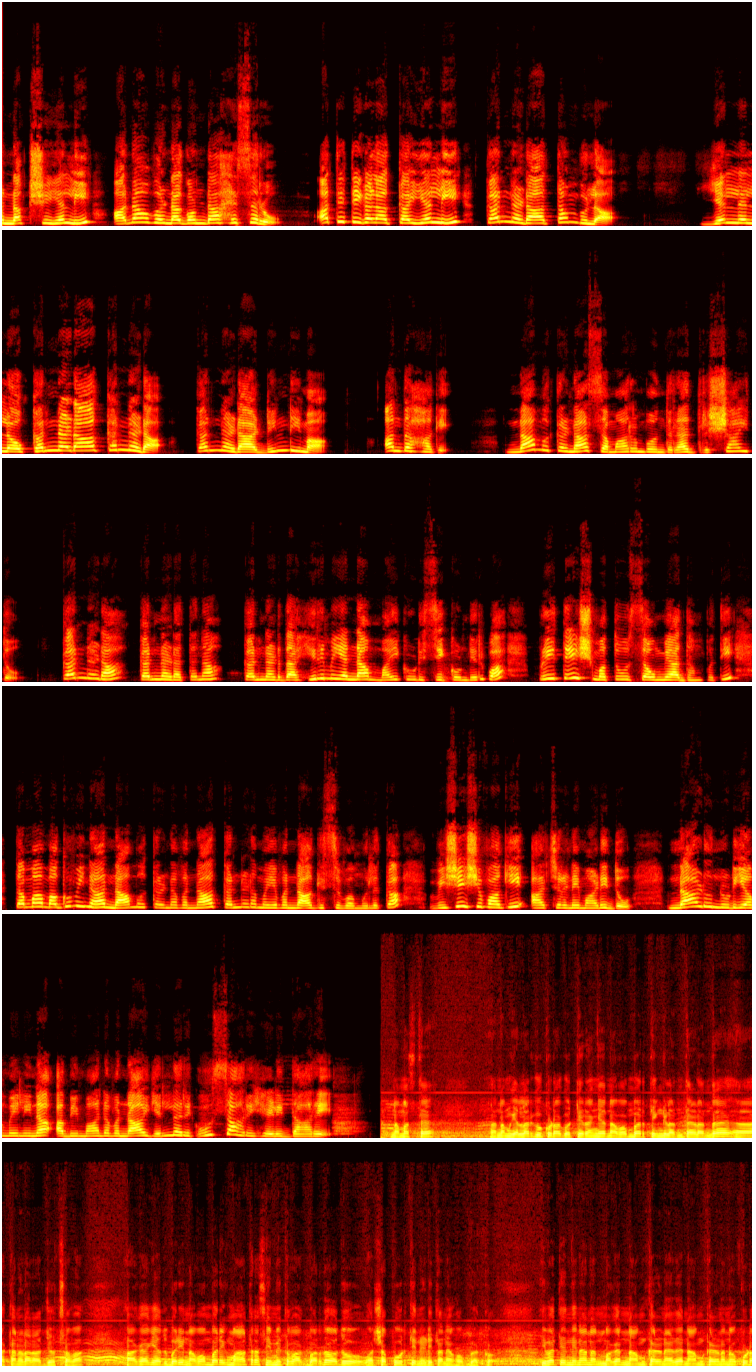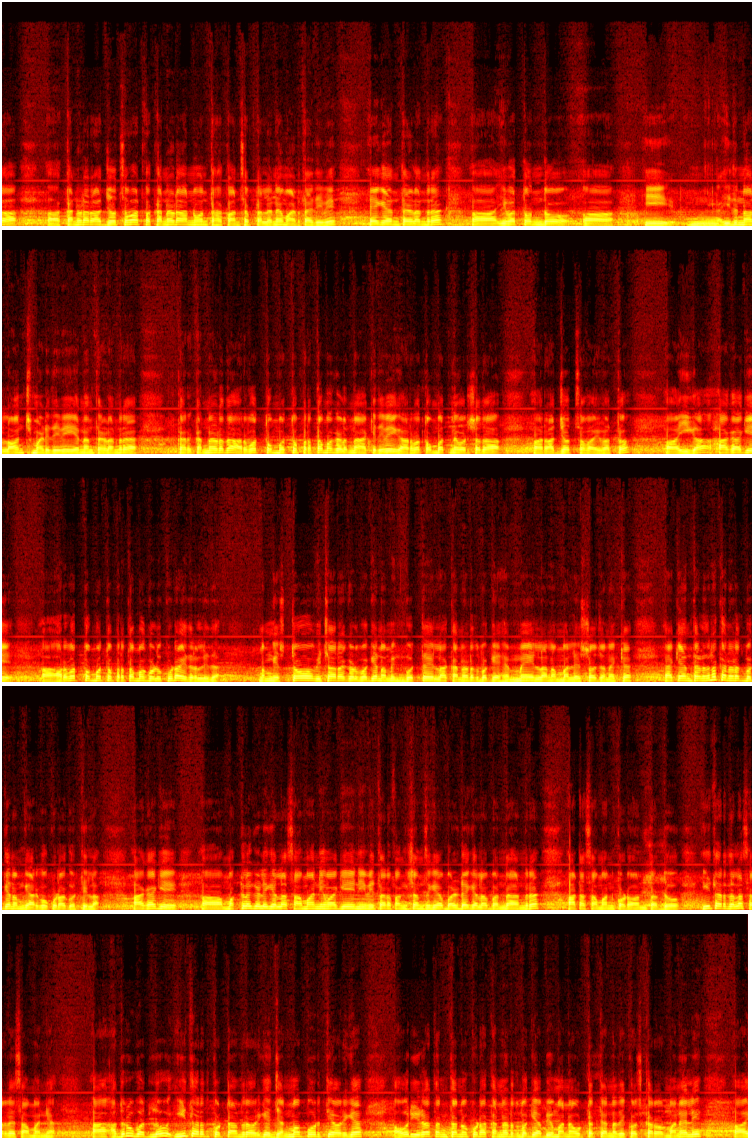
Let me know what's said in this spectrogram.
ನಕ್ಷೆಯಲ್ಲಿ ಅನಾವರಣಗೊಂಡ ಹೆಸರು. ಅತಿಥಿಗಳ ಕೈಯಲ್ಲಿ ಕನ್ನಡ ತಂಬುಲ. ಎಲ್ಲೆಲ್ಲೋ ಕನ್ನಡ ಕನ್ನಡ ಕನ್ನಡ ಡಿಂಡಿಮ. ಅಂದ ಹಾಗೆ ನಾಮಕರಣ ಸಮಾರಂಭವೊಂದರ ದೃಶ್ಯ ಇದು. ಕನ್ನಡ, ಕನ್ನಡತನ ಕನ್ನಡದ ಹಿರಿಮೆಯನ್ನ ಮೈಗೂಡಿಸಿಕೊಂಡಿರುವ ಪ್ರೀತೇಶ್ ಮತ್ತು ಸೌಮ್ಯ ದಂಪತಿ ತಮ್ಮ ಮಗುವಿನ ನಾಮಕರಣವನ್ನ ಕನ್ನಡಮಯವನ್ನಾಗಿಸುವ ಮೂಲಕ ವಿಶೇಷವಾಗಿ ಆಚರಣೆ ಮಾಡಿದ್ದು, ನಾಡು ನುಡಿಯ ಮೇಲಿನ ಅಭಿಮಾನವನ್ನ ಎಲ್ಲರಿಗೂ ಸಾರಿ ಹೇಳಿದ್ದಾರೆ. ನಮಸ್ತೆ. ನಮಗೆಲ್ಲರಿಗೂ ಕೂಡ ಗೊತ್ತಿರೋಂಗೆ ನವೆಂಬರ್ ತಿಂಗಳು ಅಂತ ಹೇಳಂದ್ರೆ ಕನ್ನಡ ರಾಜ್ಯೋತ್ಸವ. ಹಾಗಾಗಿ ಅದು ಬರೀ ನವಂಬರಿಗೆ ಮಾತ್ರ ಸೀಮಿತವಾಗಬಾರ್ದು, ಅದು ವರ್ಷ ಪೂರ್ತಿ ನಡೀತಾನೆ ಹೋಗಬೇಕು. ಇವತ್ತಿನ ದಿನ ನನ್ನ ಮಗನ ನಾಮಕರಣ ಇದೆ. ನಾಮಕರಣನೂ ಕೂಡ ಕನ್ನಡ ರಾಜ್ಯೋತ್ಸವ ಅಥವಾ ಕನ್ನಡ ಅನ್ನುವಂತಹ ಕಾನ್ಸೆಪ್ಟಲ್ಲೇ ಮಾಡ್ತಾ ಇದ್ದೀವಿ. ಹೇಗೆ ಅಂತ ಹೇಳಂದ್ರೆ ಇವತ್ತೊಂದು ಈ ಇದನ್ನು ಲಾಂಚ್ ಮಾಡಿದ್ದೀವಿ. ಏನಂತ ಹೇಳಂದ್ರೆ ಕನ್ನಡದ ಅರವತ್ತೊಂಬತ್ತು ಪ್ರಥಮಗಳನ್ನು ಹಾಕಿದ್ದೀವಿ. ಈಗ ಅರವತ್ತೊಂಬತ್ತನೇ ವರ್ಷದ ರಾಜ್ಯೋತ್ಸವ ಇವತ್ತು. ಈಗ ಹಾಗಾಗಿ ಅರವತ್ತೊಂಬತ್ತು ಪ್ರಥಮಗಳು ಕೂಡ ಇದರಲ್ಲಿದೆ. ನಮ್ಗೆ ಎಷ್ಟೋ ವಿಚಾರಗಳ ಬಗ್ಗೆ ನಮಗೆ ಗೊತ್ತೇ ಇಲ್ಲ. ಕನ್ನಡದ ಬಗ್ಗೆ ಹೆಮ್ಮೆ ಇಲ್ಲ ನಮ್ಮಲ್ಲಿ ಎಷ್ಟೋ ಜನಕ್ಕೆ. ಯಾಕೆ ಅಂತ ಹೇಳಿದ್ರೆ, ಕನ್ನಡದ ಬಗ್ಗೆ ನಮ್ಗೆ ಯಾರಿಗೂ ಕೂಡ ಗೊತ್ತಿಲ್ಲ. ಹಾಗಾಗಿ ಮಕ್ಳುಗಳಿಗೆಲ್ಲ ಸಾಮಾನ್ಯವಾಗಿ ನೀವು ಈ ಥರ ಫಂಕ್ಷನ್ಸ್ಗೆ ಬರ್ಡೇಗೆಲ್ಲ ಬಂದ ಅಂದರೆ ಆಟ ಸಾಮಾನು ಕೊಡೋ ಅಂಥದ್ದು, ಈ ಥರದ್ದೆಲ್ಲ ಸರ್ವೇ ಸಾಮಾನ್ಯ. ಅದ್ರ ಬದಲು ಈ ಥರದ್ದು ಕೊಟ್ಟ ಅಂದರೆ ಅವರಿಗೆ ಜನ್ಮ ಪೂರ್ತಿ ಅವರಿಗೆ ಅವ್ರು ಇರೋ ತನಕನೂ ಕೂಡ ಕನ್ನಡದ ಬಗ್ಗೆ ಅಭಿಮಾನ ಹುಟ್ಟುತ್ತೆ ಅನ್ನೋದಕ್ಕೋಸ್ಕರ ಅವ್ರ ಮನೇಲಿ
